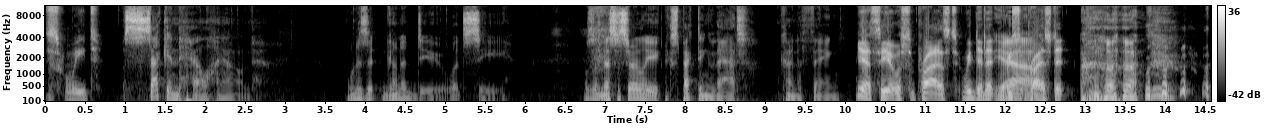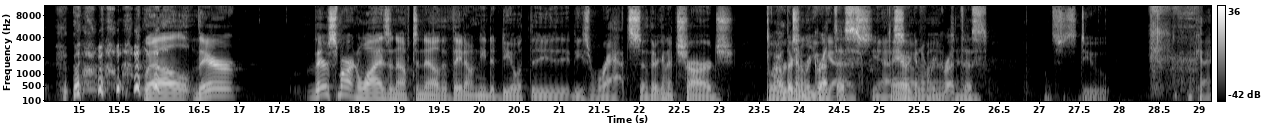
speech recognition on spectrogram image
Sweet. second hellhound what is it gonna do let's see wasn't necessarily expecting that kind of thing Yeah, see, it was surprised. We did it. We surprised it. well they're they're smart and wise enough to know that they don't need to deal with the these rats so they're gonna charge over Oh, they're gonna regret guys. this. yeah they are gonna regret 10. this. let's just do okay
